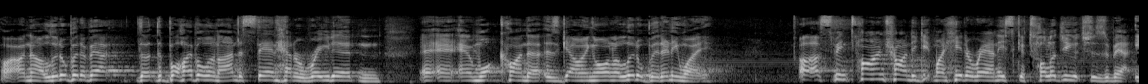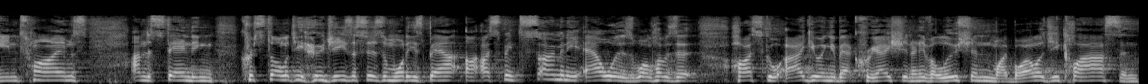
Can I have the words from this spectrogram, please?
I know a little bit about the, the Bible and I understand how to read it and, and, and what kind of is going on a little bit anyway. I've spent time trying to get my head around eschatology, which is about end times, understanding Christology, who Jesus is and what he's about. I spent so many hours while I was at high school arguing about creation and evolution in my biology class and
